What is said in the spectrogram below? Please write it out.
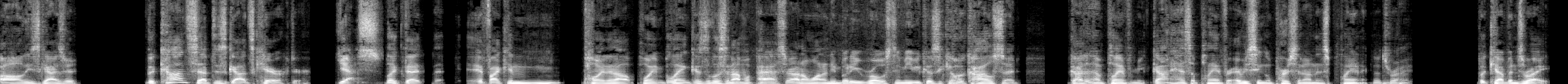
oh, these guys are. The concept is God's character. Yes. Like that. If I can point it out point blank, because listen, I'm a pastor. I don't want anybody roasting me because oh, Kyle said God doesn't have a plan for me. God has a plan for every single person on this planet. That's right. But Kevin's right.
